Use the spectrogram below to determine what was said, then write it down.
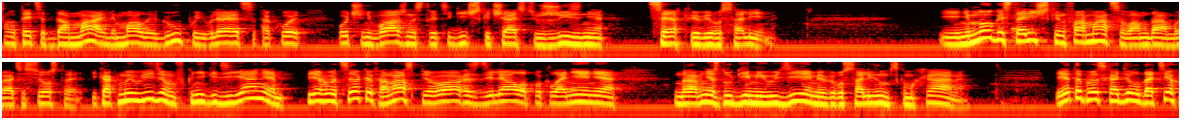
вот эти дома или малые группы являются такой очень важной стратегической частью жизни церкви в Иерусалиме. И немного исторической информации вам дам, братья и сестры. И как мы видим в книге Деяния, первая церковь, она сперва разделяла поклонение наравне с другими иудеями в Иерусалимском храме. И это происходило до тех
